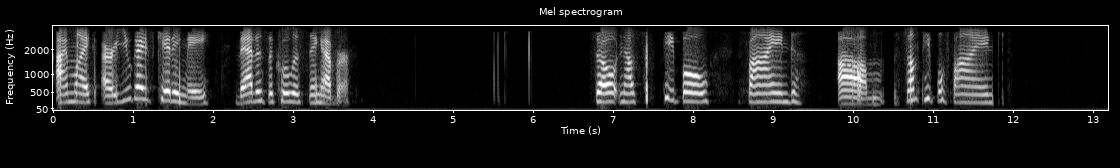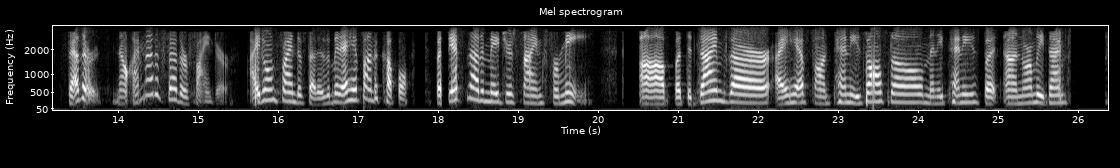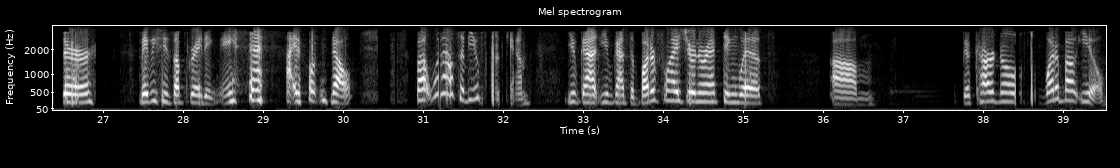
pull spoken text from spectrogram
I'm like, are you guys kidding me? That is the coolest thing ever. So now some people find um some people find feathers. Now I'm not a feather finder. I don't find the feathers. I mean I have found a couple, but that's not a major sign for me. Uh, but the dimes are, I have found pennies also, many pennies, but uh, normally dimes are, maybe she's upgrading me. I don't know. But what else have you found, Kim? You've got you've got the butterflies you're interacting with, um, the cardinals. What about you?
